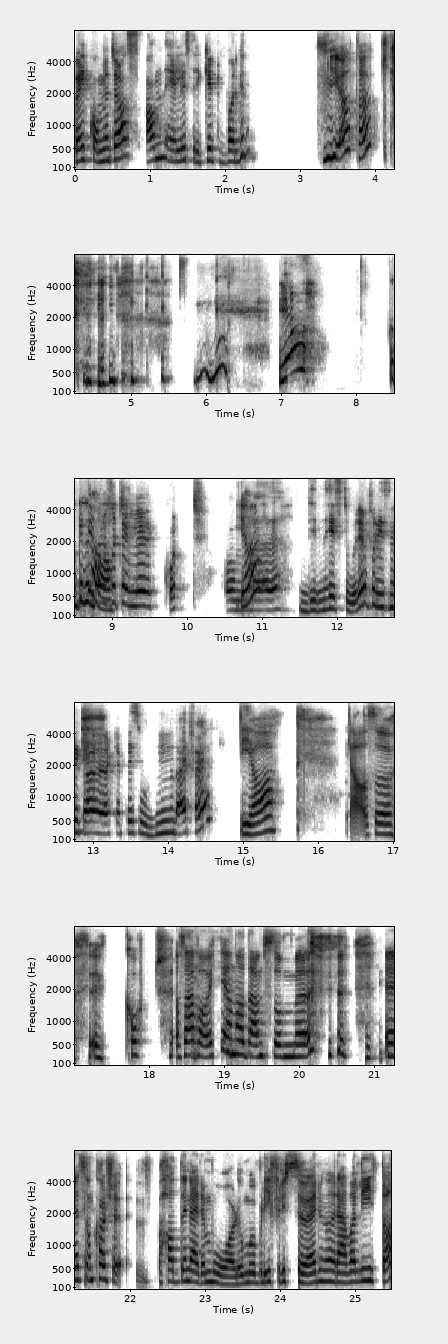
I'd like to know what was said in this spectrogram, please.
Velkommen til oss, Ann Eli Strikkert Borgen. Ja, takk. Ja, kan ikke du bare Ja. fortelle kort om Ja. eh, din historie, for de som ikke har hørt episoden der før? Ja, ja altså kort Altså, jeg var ikke en av dem som, eh, som kanskje hadde den der målet om å bli frisør når jeg var lita.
